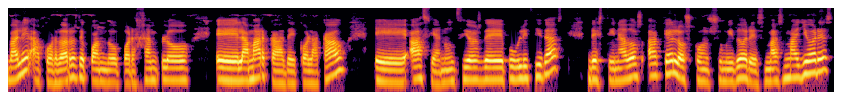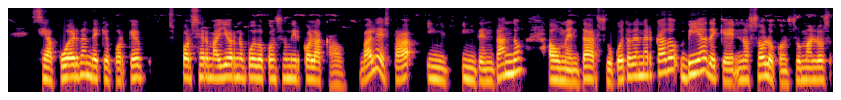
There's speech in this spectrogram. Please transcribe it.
¿vale? Acordaros de cuando, por ejemplo, eh, la marca de Colacao eh, hace anuncios de publicidad destinados a que los consumidores más mayores se acuerden de que por qué por ser mayor no puedo consumir colacao, ¿vale? Está intentando aumentar su cuota de mercado vía de que no solo consuman los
